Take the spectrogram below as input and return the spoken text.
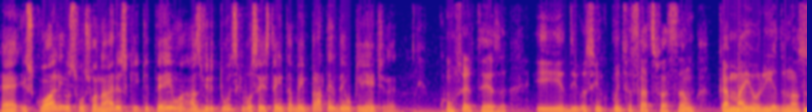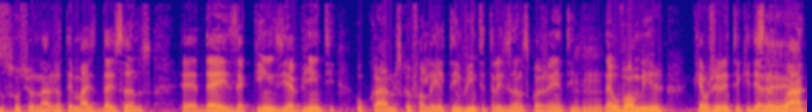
é, escolhem os funcionários que, que tenham as virtudes que vocês têm também para atender o cliente, né? Com certeza. E eu digo assim com muita satisfação que a maioria dos nossos funcionários já tem mais de 10 anos. É 10, é 15, é 20. O Carlos, que eu falei, ele tem 23 anos com a gente. Uhum. Né? O Valmir, que é o gerente aqui de Aranguá,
